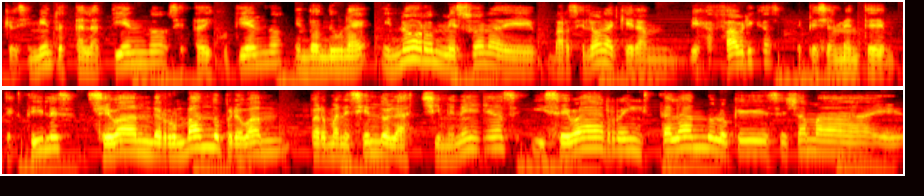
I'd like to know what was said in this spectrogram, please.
crecimiento, está latiendo, se está discutiendo, en donde una enorme zona de Barcelona, que eran viejas fábricas, especialmente textiles, se van derrumbando, pero van permaneciendo las chimeneas y se va reinstalando lo que se llama eh,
